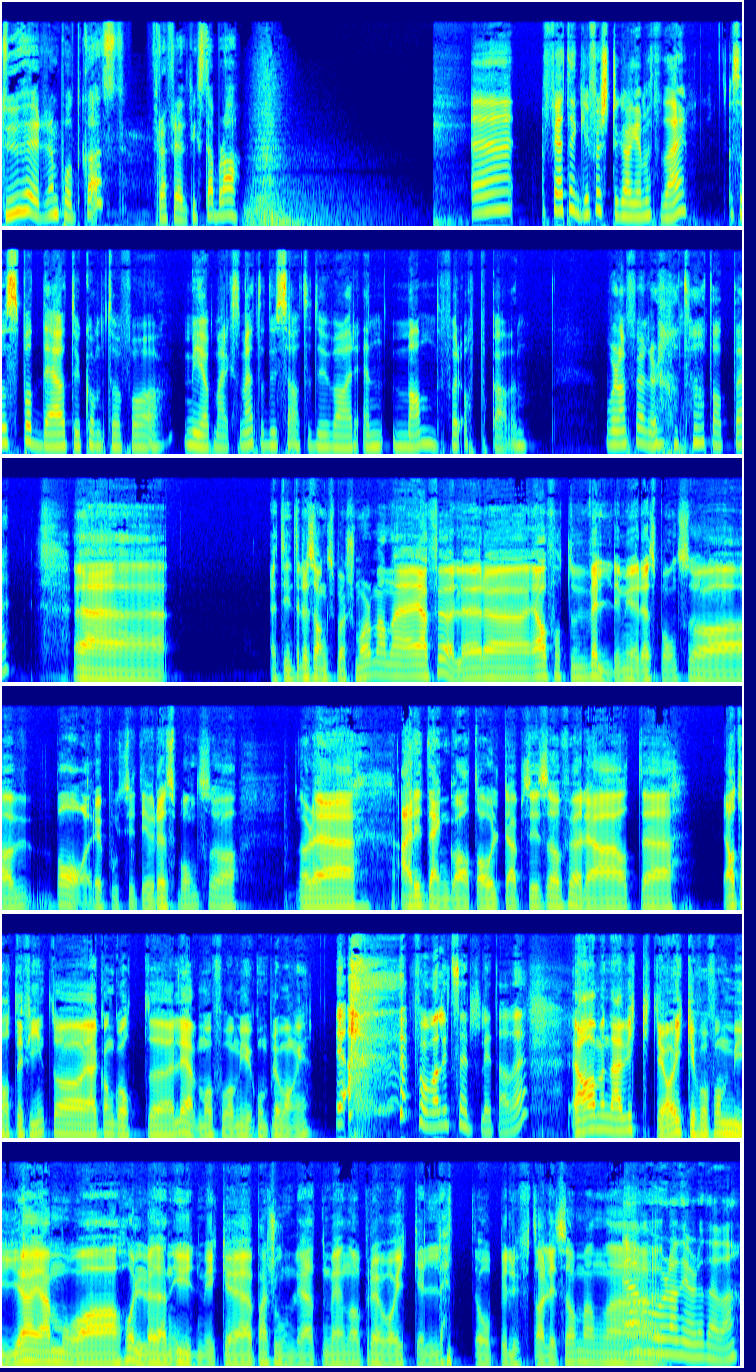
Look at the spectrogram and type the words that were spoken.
Du hører en podkast fra Fredrikstad Blad. Eh, for jeg tenker Første gang jeg møtte deg, så spådde jeg at du kom til å få mye oppmerksomhet, og du sa at du var en mann for oppgaven. Hvordan føler du at du har tatt det? Eh, et interessant spørsmål, men eh, jeg føler eh, Jeg har fått veldig mye respons, og bare positiv respons. Og når det er i den gata, holdt jeg på å si, så føler jeg at eh, jeg har tatt det fint, og jeg kan godt eh, leve med å få mye komplimenter. Ja, Får man litt selvtillit av det? Ja, men det er viktig å ikke få for mye. Jeg må holde den ydmyke personligheten min og prøve å ikke lette opp i lufta, liksom. Men Ja, eh, men hvordan gjør du det, da?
